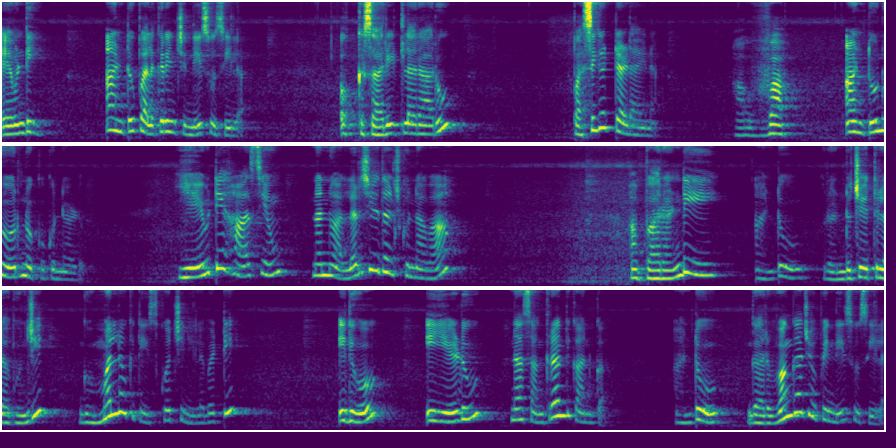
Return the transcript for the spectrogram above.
ఏమండి? అంటూ పలకరించింది సుశీల. ఒక్కసారి ఇట్లా రారు? పసిగట్టాడు ఆయన అవ్వా అంటూ నోరు నొక్కుకున్నాడు. ఏమిటి హాస్యం? నన్ను అల్లరి చేయదలుచుకున్నావా? అబ్బా రండి అంటూ రెండు చేతుల గుంజి గుమ్మల్లోకి తీసుకొచ్చి నిలబెట్టి ఇదిగో ఈ ఏడు నా సంక్రాంతి కానుక అంటూ గర్వంగా చూపింది సుశీల.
